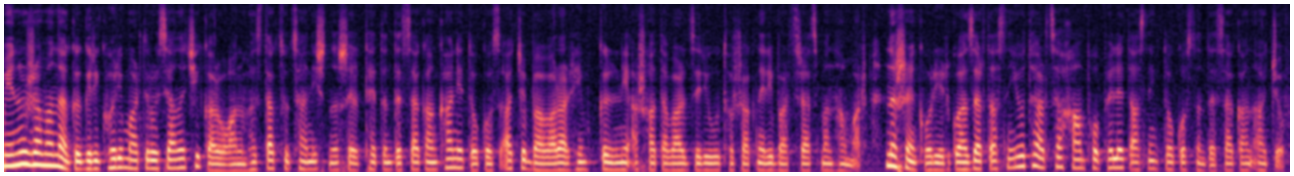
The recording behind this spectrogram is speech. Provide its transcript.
Մենու ժամանակը Գրիգորի Մարտիրոսյանը չի կարողանում հստակ ցուցանիշ նշել, թե տնտեսական քանի տոկոս աճը բավարար հիմք կլինի աշխատավարձերի ու թոշակների բարձրացման համար։ Նշենք, որ 2017-ը Արցախ ամփոփել է 15% տնտեսական աճով։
